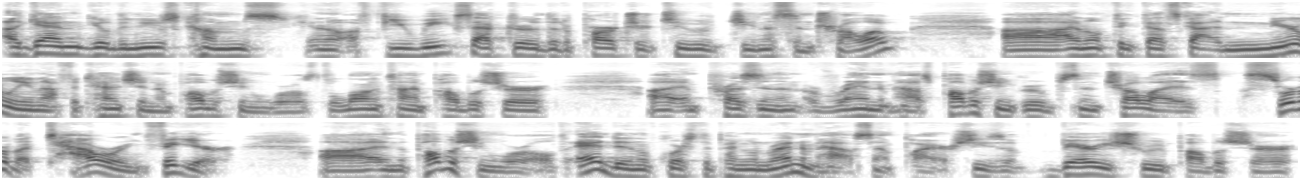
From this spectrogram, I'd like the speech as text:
Again, you know, the news comes you know a few weeks after the departure too of Gina Centrello. Uh, I don't think that's gotten nearly enough attention in publishing worlds. The longtime publisher uh, and president of Random House Publishing Group, Centrello is sort of a towering figure uh, in the publishing world and in, of course, the Penguin Random House empire. She's a very shrewd publisher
